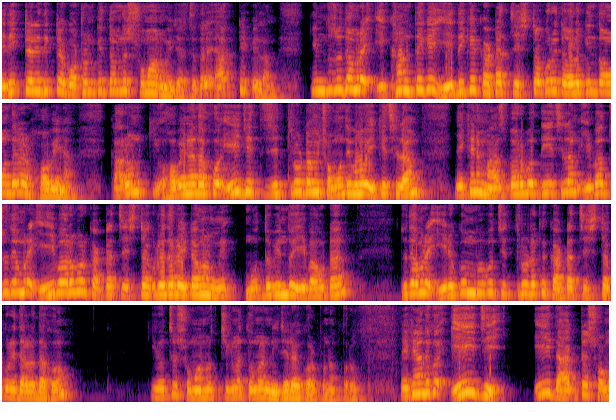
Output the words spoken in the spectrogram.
এদিকটার এদিকটা গঠন কিন্তু আমাদের সমান হয়ে যাচ্ছে। তাহলে একটি পেলাম। কিন্তু যদি আমরা এখান থেকে এদিকে কাটার চেষ্টা করি, তাহলে কিন্তু আমাদের আর হবে না। কারণ কি, হবে না দেখো, এই যে চিত্রটা আমি সমদ্বিভাবে এঁকেছিলাম, এখানে মাছ বরাবর দিয়েছিলাম। এবার যদি আমরা এই বরাবর কাটার চেষ্টা করি, ধরো এটা আমার মধ্যবিন্দু এই বাহুটার। যদি আমরা এরকমভাবে চিত্রটাকে কাটার চেষ্টা করি, তাহলে দেখো, কি হচ্ছে? সমান হচ্ছে কিনা তোমরা নিজেরাই কল্পনা করো। এখানে দেখো, এই যে এই দাগটা সম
